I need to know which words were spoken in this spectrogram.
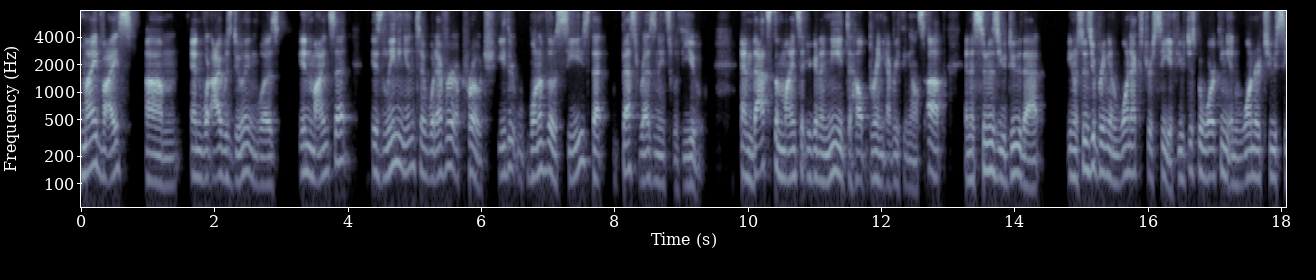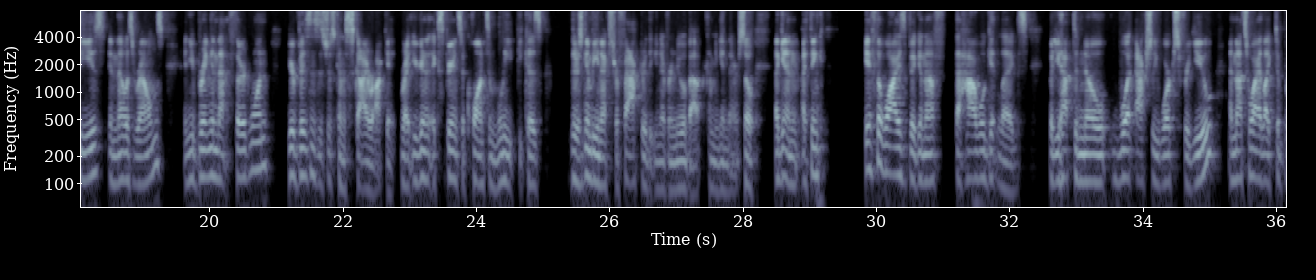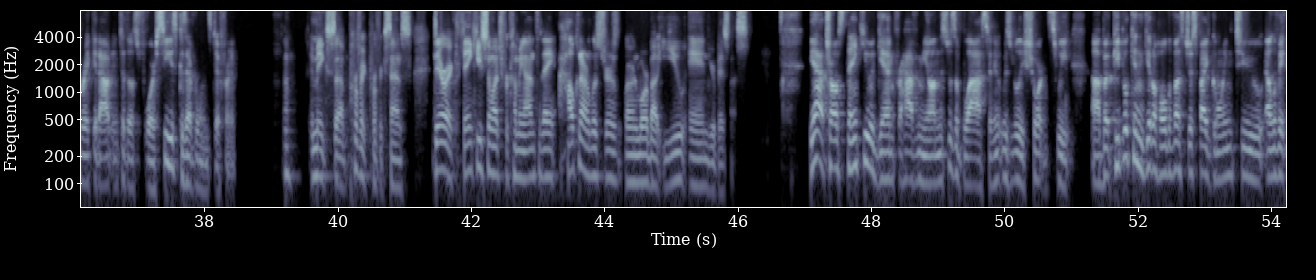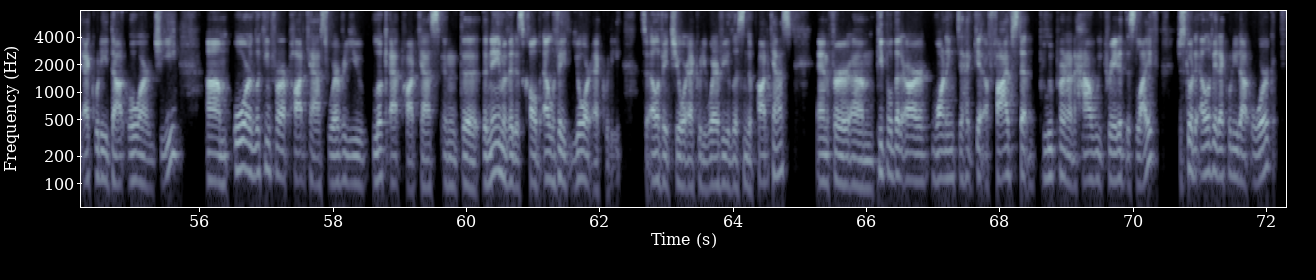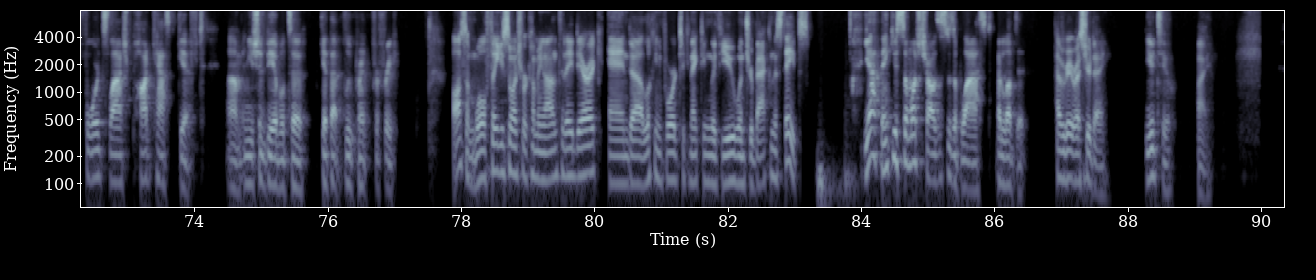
my advice um, and what I was doing was in mindset is leaning into whatever approach, either one of those C's that best resonates with you. And that's the mindset you're going to need to help bring everything else up. And as soon as you do that, you know, as soon as you bring in one extra C, if you've just been working in one or two C's in those realms and you bring in that third one, your business is just going to skyrocket, right? You're going to experience a quantum leap because there's going to be an extra factor that you never knew about coming in there. So again, I think if the why is big enough, the how will get legs, but you have to know what actually works for you. And that's why I like to break it out into those four C's because everyone's different. It makes uh, perfect, perfect sense. Derek, thank you so much for coming on today. How can our listeners learn more about you and your business? Yeah, Charles, thank you again for having me on. This was a blast and it was really short and sweet. Uh, but people can get a hold of us just by going to elevateequity.org um, or looking for our podcast wherever you look at podcasts. And the, the name of it is called Elevate Your Equity. So, Elevate Your Equity wherever you listen to podcasts. And for um, people that are wanting to get a five step blueprint on how we created this life, just go to elevateequity.org forward slash podcast gift. Um, and you should be able to get that blueprint for free. Awesome. Well, thank you so much for coming on today, Derek, and uh, looking forward to connecting with you once you're back in the States. Yeah. Thank you so much, Charles. This was a blast. I loved it. Have a great rest of your day. You too. Bye.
